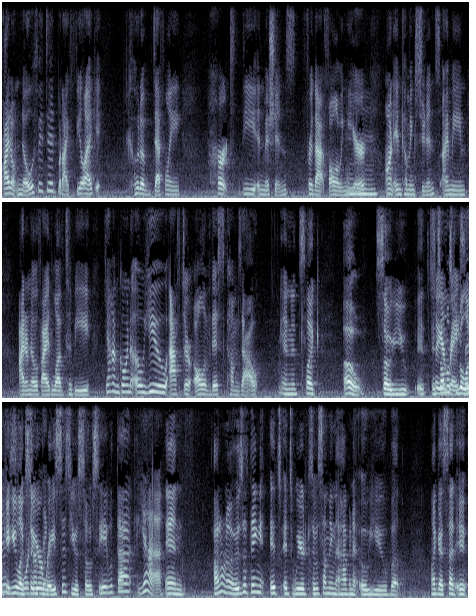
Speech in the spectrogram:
I don't know if it did, but I feel like it could have definitely hurt the admissions for that following year mm-hmm. on incoming students. I mean, I don't know if I'd love to be. Yeah, I'm going to OU after all of this comes out. and it's like, oh, so you it, So it's almost people look at you like, so you're racist. You associate with that, Yeah. and I don't know. It was a thing. It's it's weird because it was something that happened at OU, but like I said, it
